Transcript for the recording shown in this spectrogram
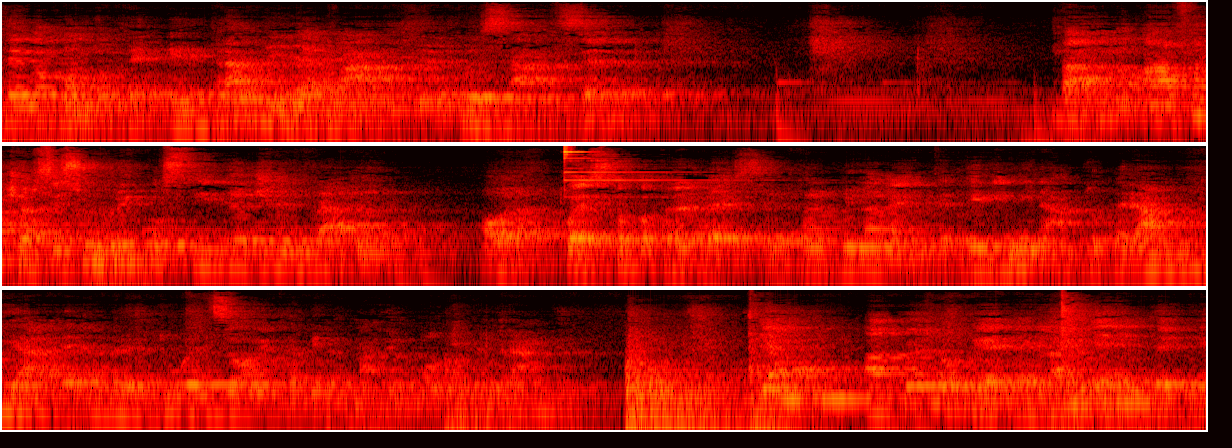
Tengo conto che entrambi gli armadi delle due stanze vanno a affacciarsi su un ripostiglio centrale. Ora, questo potrebbe essere tranquillamente eliminato per ampliare e avere due zone capillarie molto più grandi. Andiamo a quello che è l'ambiente che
